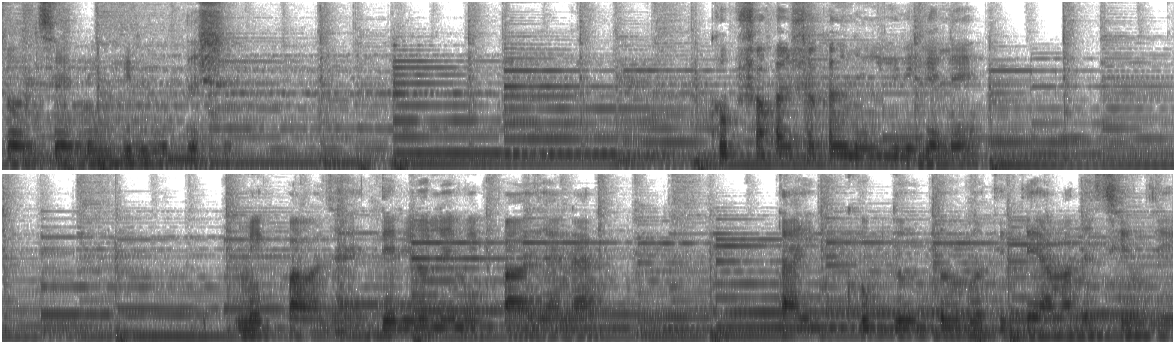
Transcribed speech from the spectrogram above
চলছে নীলগিরির উদ্দেশ্যে। খুব সকাল সকাল নীলগিরি গেলে মেঘ পাওয়া যায়। দেরি হলে মেঘ পাওয়া যায় না। তাই খুব দ্রুত গতিতে আমাদের সিএনজি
